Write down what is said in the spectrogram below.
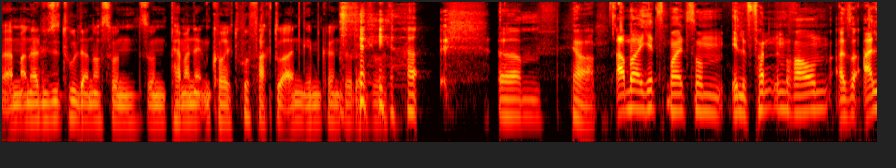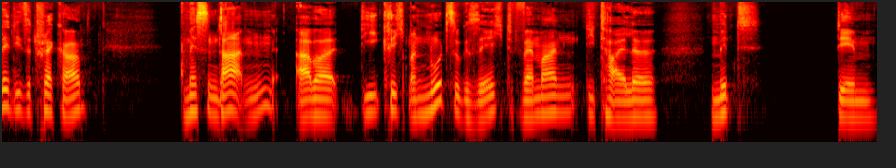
am Analysetool dann noch so einen, so einen permanenten Korrekturfaktor angeben könnte oder so. Ähm, Ja, aber jetzt mal zum Elefanten im Raum. Also alle diese Tracker messen Daten, aber die kriegt man nur zu Gesicht, wenn man die Teile mit dem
